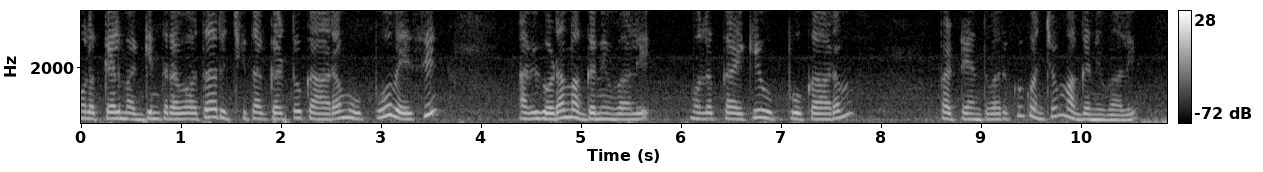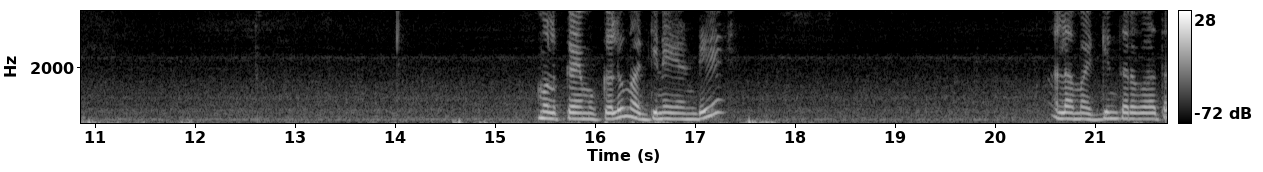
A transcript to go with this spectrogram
ములక్కాయలు మగ్గిన తర్వాత రుచికి తగ్గట్టు కారం ఉప్పు వేసి అవి కూడా మగ్గనివ్వాలి. ములక్కాయకి ఉప్పు కారం పట్టేంత వరకు కొంచెం మగ్గనివ్వాలి. ములక్కాయ ముక్కలు మగ్గినాయండి. అలా మగ్గిన తర్వాత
